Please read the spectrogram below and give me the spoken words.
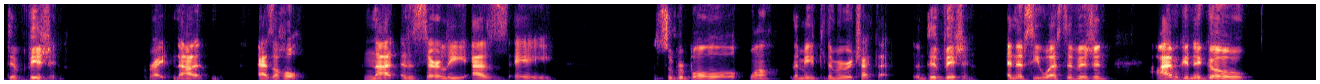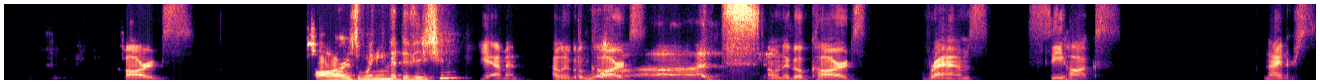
division, right? Not as a whole, not necessarily as a Super Bowl. Well, let me let me retract that division, NFC West division. I'm going to go Cards. Cards winning the division? Yeah, man. I'm gonna go cards. What? I'm gonna go cards, Rams, Seahawks, Niners.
